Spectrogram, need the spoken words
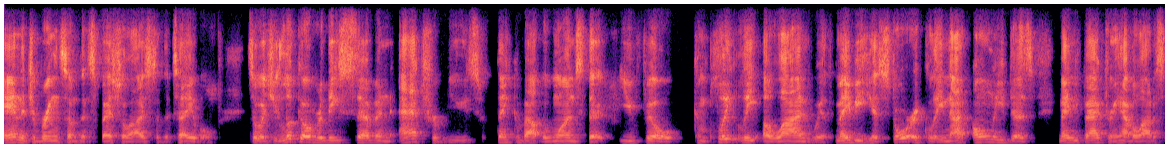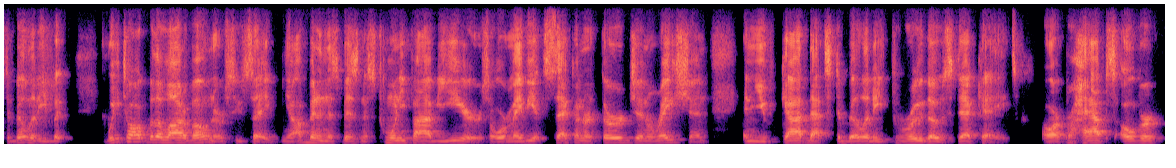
and that you're bringing something specialized to the table. So as you look over these seven attributes, think about the ones that you feel completely aligned with. Maybe historically, not only does manufacturing have a lot of stability, but we talk with a lot of owners who say, you know, I've been in this business 25 years, or maybe it's second or third generation, and you've got that stability through those decades or perhaps over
